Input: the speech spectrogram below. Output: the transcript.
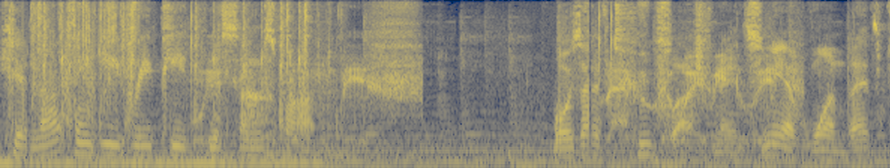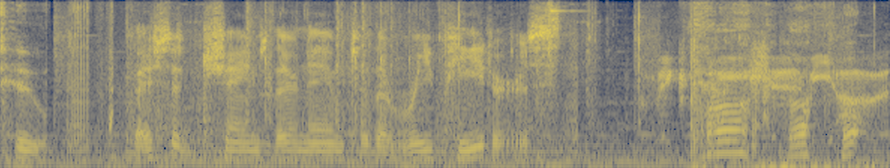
He did not think he'd repeat the same spot. Boys, I have two flash grenades. You may have one, but I have two. They should change their name to the Repeaters.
